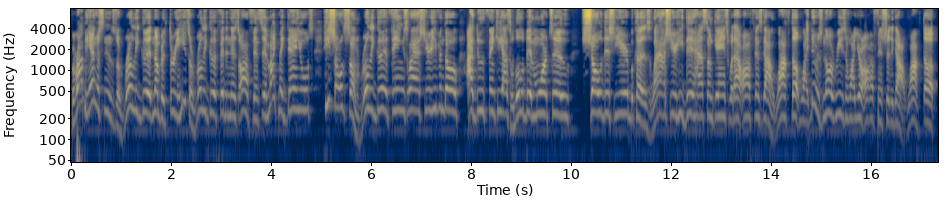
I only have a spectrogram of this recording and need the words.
but Robbie Anderson is a really good number three. He's a really good fit in this offense. And Mike McDaniels, he showed some really good things last year, even though I do think he has a little bit more to show this year because last year he did have some games where that offense got locked up. Like there was no reason why your offense should have got locked up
